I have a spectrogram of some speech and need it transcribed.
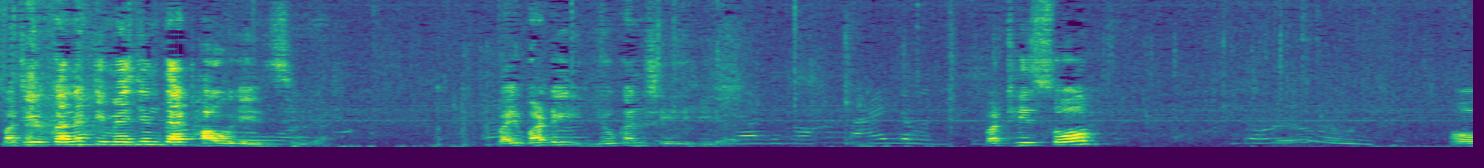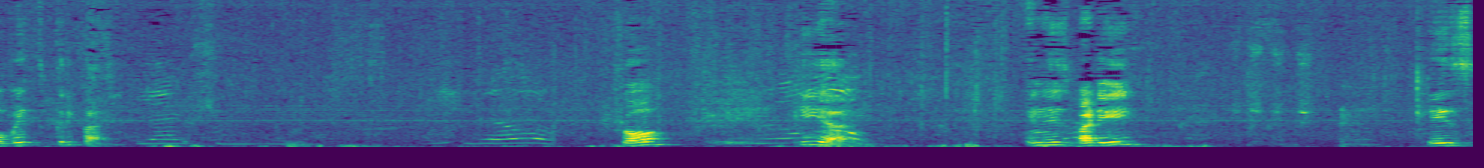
But you cannot imagine that how he is here. By body you can see here. But his soul, oh, with creeper. So here in his body is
